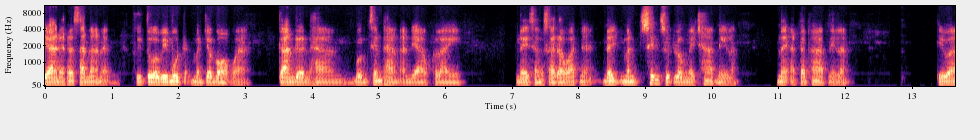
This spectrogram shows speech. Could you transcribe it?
ญาณทัศนะนะคือตัววิมุตต์มันจะบอกว่าการเดินทางบนเส้นทางอันยาวไกลในสังสารวัฏเนี่ยได้มันสิ้นสุดลงในชาตินี้ละ ในอัตภาพนี้ละ ที่ว่า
